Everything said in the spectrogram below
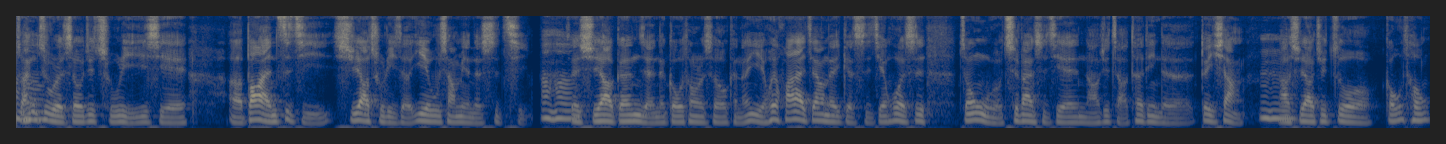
专注的时候去处理一些呃，包含自己需要处理的业务上面的事情。嗯所以需要跟人的沟通的时候，可能也会花在这样的一个时间，或者是中午吃饭时间，然后去找特定的对象，然后需要去做沟通。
